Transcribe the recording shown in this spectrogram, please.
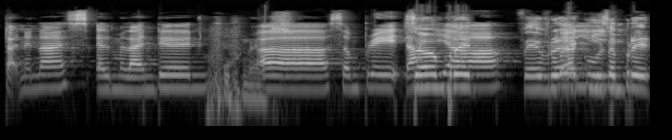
tak nenas, Elmer London, Oh, nice. uh, semprit, Semprit. dahlia, Favourite aku semprit.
